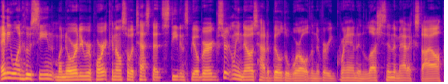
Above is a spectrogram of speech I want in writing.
Anyone who's seen Minority Report can also attest that Steven Spielberg certainly knows how to build a world in a very grand and lush cinematic style,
